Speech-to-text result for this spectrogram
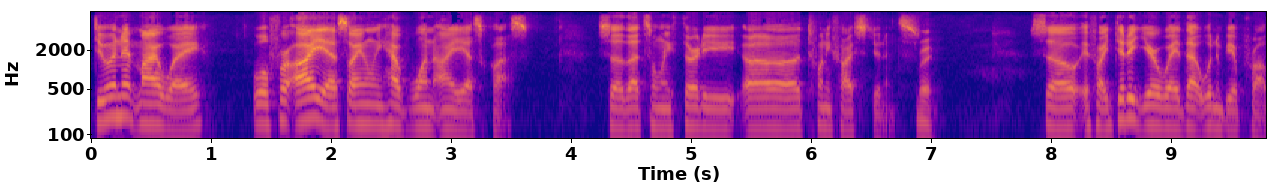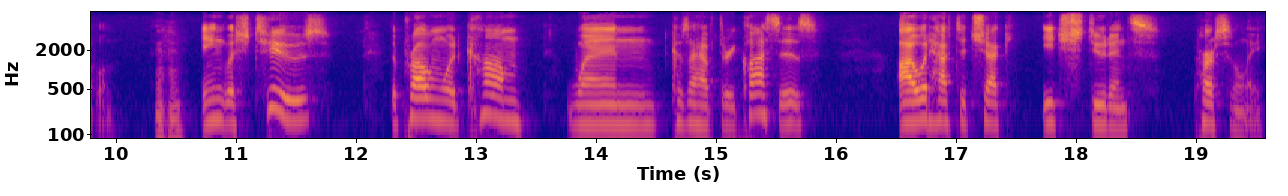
doing it my way. Well, for IES, I only have one IES class, so that's only 30, uh, 25 students. Right. So if I did it your way, that wouldn't be a problem. Mhm. English twos, the problem would come when, because I have three classes, I would have to check each student's personally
